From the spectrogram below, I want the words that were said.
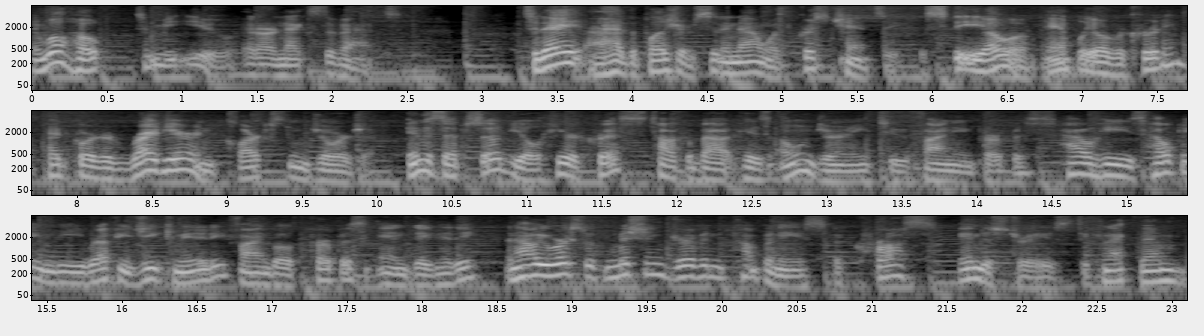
and we'll hope to meet you at our next event. Today, I had the pleasure of sitting down with Chris Chancey, the CEO of Amplio Recruiting, headquartered right here in Clarkston, Georgia. In this episode, you'll hear Chris talk about his own journey to finding purpose, how he's helping the refugee community find both purpose and dignity, and how he works with mission driven companies across industries to connect them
